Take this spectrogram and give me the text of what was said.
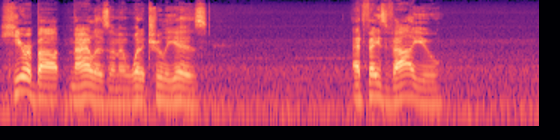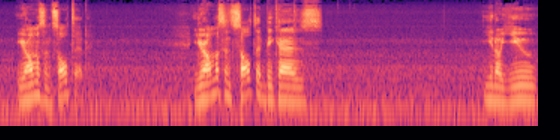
hear about nihilism and what it truly is, at face value, you're almost insulted. You're almost insulted because you know you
